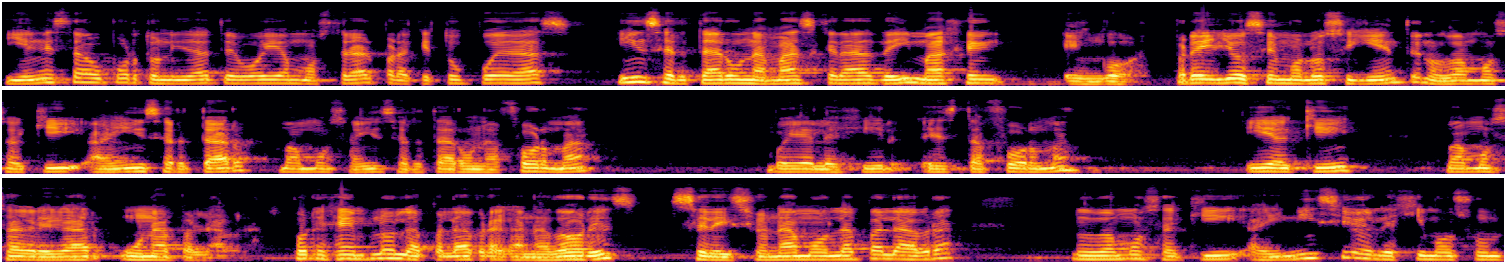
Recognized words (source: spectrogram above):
y en esta oportunidad te voy a mostrar para que tú puedas insertar una máscara de imagen en Gore. Para ello hacemos lo siguiente, nos vamos aquí a insertar, vamos a insertar una forma. Voy a elegir esta forma y aquí vamos a agregar una palabra. Por ejemplo, la palabra ganadores, seleccionamos la palabra nos vamos aquí a inicio, elegimos un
